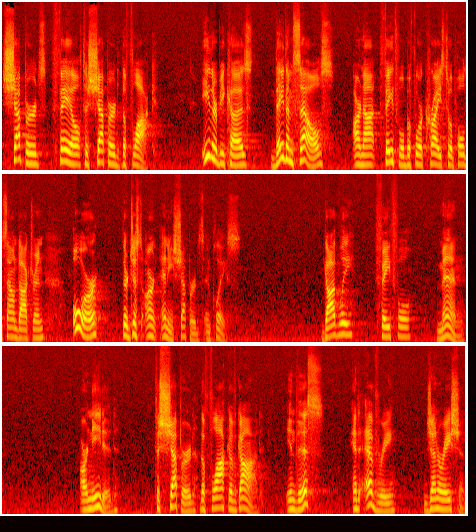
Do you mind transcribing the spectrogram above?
shepherds fail to shepherd the flock. Either because they themselves are not faithful before Christ to uphold sound doctrine, or there just aren't any shepherds in place. Godly, faithful men are needed to shepherd the flock of God in this and every generation.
